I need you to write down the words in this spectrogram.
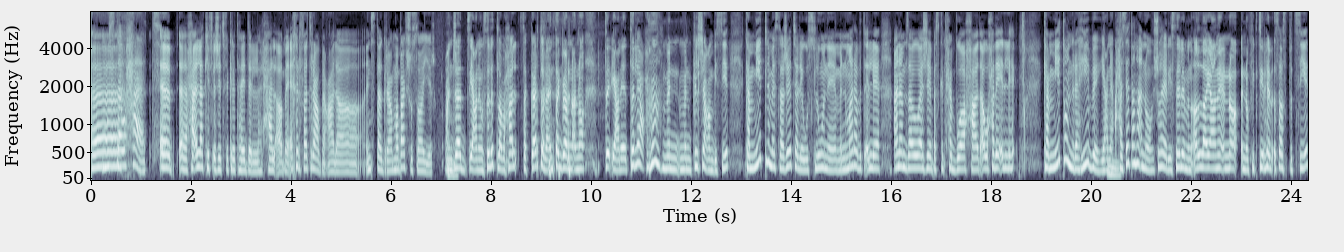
مستوحاة. أه، أه، حقول لك كيف اجت فكرة هيدي الحلقة. باخر فترة على انستغرام ما بعرف شو صاير. عن جد يعني وصلت لمحل سكرته لانستغرام لأنه يعني طلع من من كل شيء عم بيصير. كمية المساجات اللي وصلوني من مرة بتقلي أنا مزوجة بس كنت حب واحد أو حدا يقول لي كميتهم رهيبة. يعني مم. حسيت أنا إنه شو هي رسالة من الله يعني انه إنه في كتير هالقصص بتصير.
